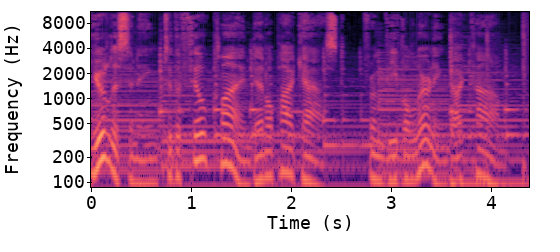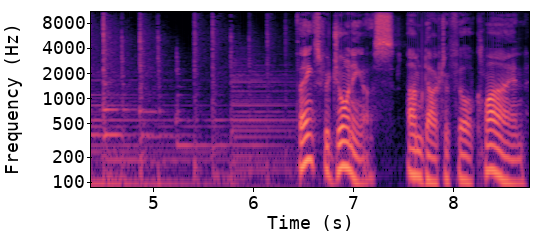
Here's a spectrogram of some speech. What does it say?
You're listening to the Phil Klein Dental Podcast from VivaLearning.com. Thanks for joining us. I'm Dr. Phil Klein.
